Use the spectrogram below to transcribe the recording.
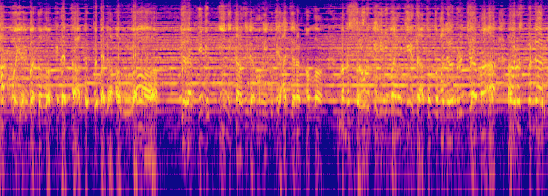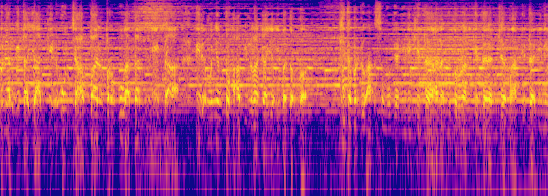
takwa ya ibadah Allah. Kita takut mengikuti ajaran Allah maka seluruh kehidupan kita terutama dalam berjamaah harus benar-benar kita yakin ucapan perbuatan kita tidak menyentuh api neraka ya ibadah Allah kita berdoa semoga diri kita anak keturunan kita dan jamaah kita ini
